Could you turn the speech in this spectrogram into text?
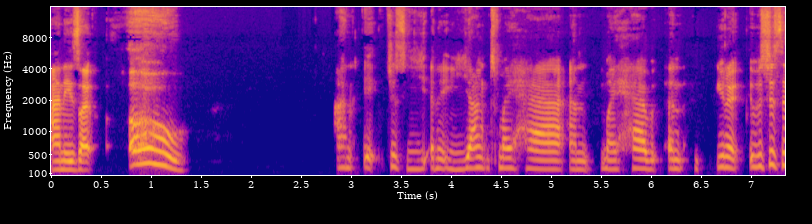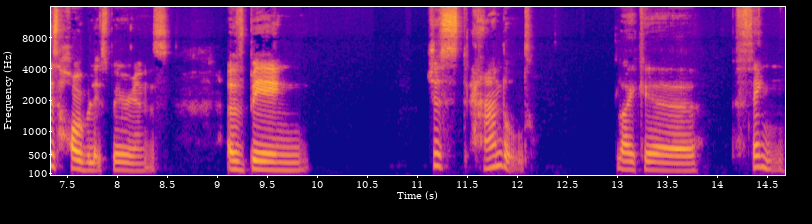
And he's like oh! And it just and it yanked my hair and my hair and you know it was just this horrible experience of being just handled like a thing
